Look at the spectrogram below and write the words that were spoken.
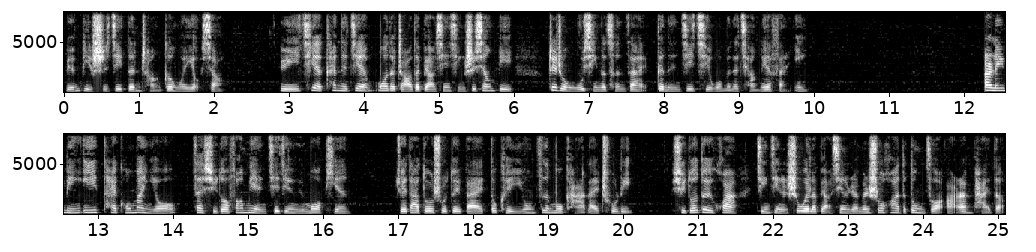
远比实际登场更为有效。与一切看得见、摸得着的表现形式相比，这种无形的存在更能激起我们的强烈反应。二零零一太空漫游在许多方面接近于默片。绝大多数对白都可以用字幕卡来处理，许多对话仅仅是为了表现人们说话的动作而安排的，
